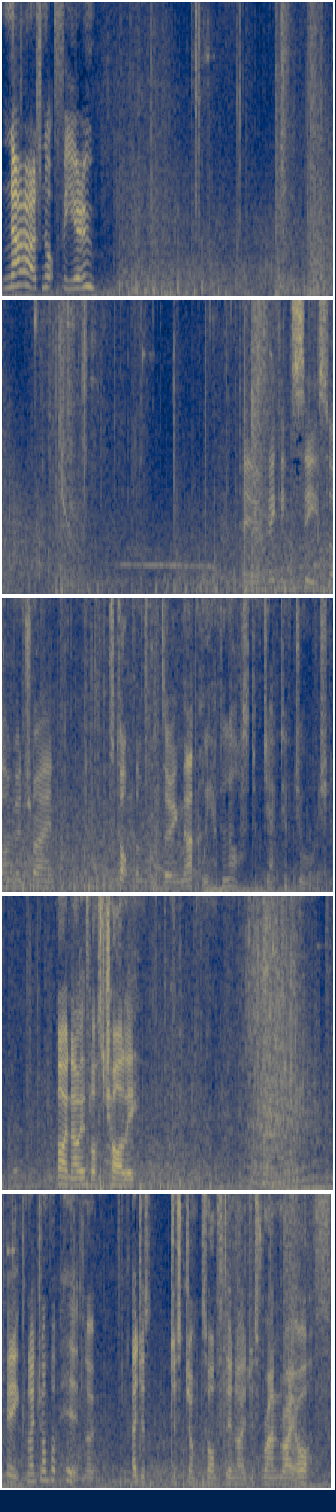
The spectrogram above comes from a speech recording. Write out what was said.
No, it's not for you. Okay, they're taking C, so I'm going to try and stop them from doing that. We have lost objective George. Oh, now we've lost Charlie. Hey, can I jump up here? No. I just just jumped off, didn't I? Just ran right off.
